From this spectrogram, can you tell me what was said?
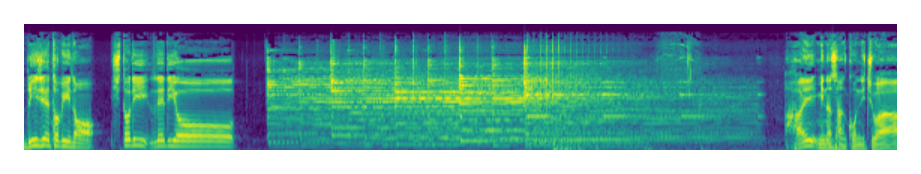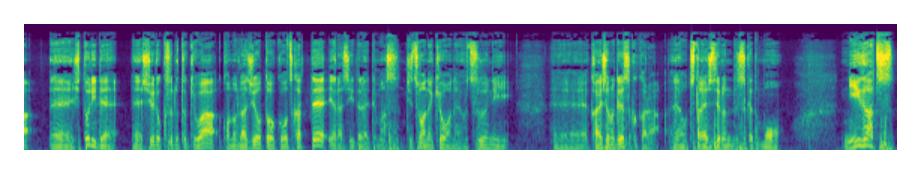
DJ トビーの一人レディオはい、皆さんこんにちは。えー一人で、えー収録するときは、このラジオトークを使ってやらせていただいてます。実はね、今日はね、普通に、えー会社のデスクから、えーお伝えしてるんですけども、2月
